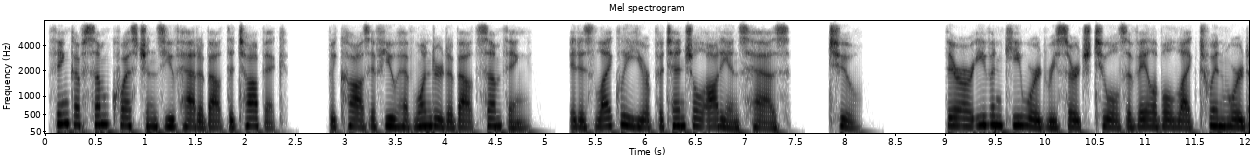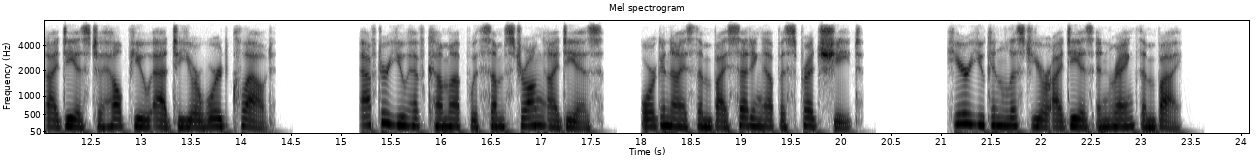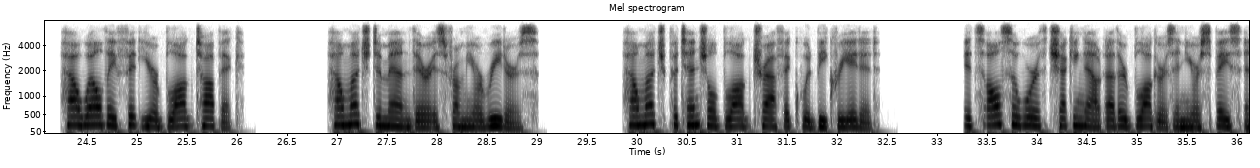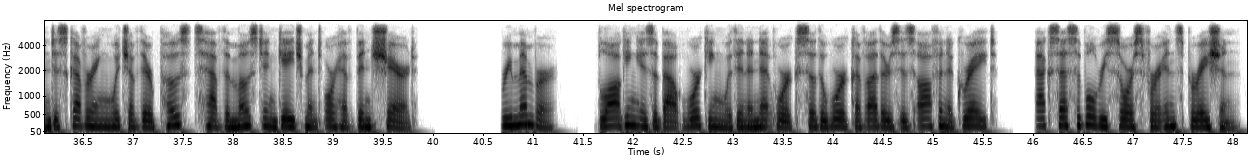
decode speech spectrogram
Think of some questions you've had about the topic, because if you have wondered about something, it is likely your potential audience has, too. There are even keyword research tools available like TwinWord Ideas to help you add to your word cloud. After you have come up with some strong ideas, organize them by setting up a spreadsheet. Here you can list your ideas and rank them by how well they fit your blog topic. How much demand there is from your readers. How much potential blog traffic would be created. It's also worth checking out other bloggers in your space and discovering which of their posts have the most engagement or have been shared. Remember, blogging is about working within a network so the work of others is often a great, accessible resource for inspiration.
